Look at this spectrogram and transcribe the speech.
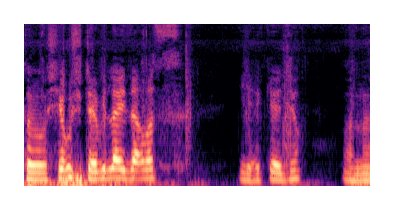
તો સેવું સ્ટેબિલાઇઝ આવશ એ કહેજો અને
